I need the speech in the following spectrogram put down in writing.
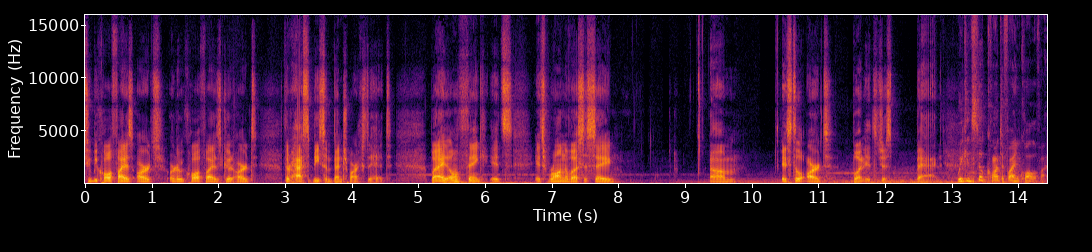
to be qualified as art or to be qualified as good art, there has to be some benchmarks to hit. But I don't think it's it's wrong of us to say um, it's still art, but it's just bad. we can still quantify and qualify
